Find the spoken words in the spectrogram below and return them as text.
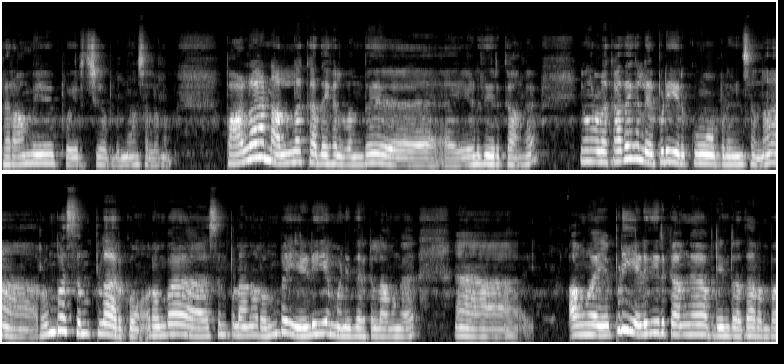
பெறாமையே போயிடுச்சு அப்படின்னு தான் சொல்லணும். பல நல்ல கதைகள் வந்து எழுதியிருக்காங்க. இவங்களோட கதைகள் எப்படி இருக்கும் அப்படின்னு சொன்னால் ரொம்ப சிம்பிளாக இருக்கும். ரொம்ப சிம்பிளான ரொம்ப எளிய மனிதர்கள் அவங்க அவங்க எப்படி எழுதியிருக்காங்க அப்படின்றத ரொம்ப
